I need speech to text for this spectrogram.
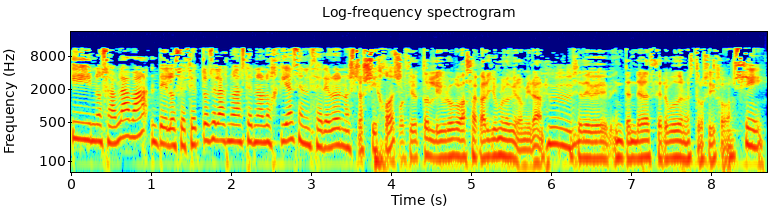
Y nos hablaba de los efectos de las nuevas tecnologías en el cerebro de nuestros hijos. Por cierto, el libro que va a sacar yo me lo quiero mirar. Mm. Se debe entender el cerebro de nuestros hijos. Sí.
